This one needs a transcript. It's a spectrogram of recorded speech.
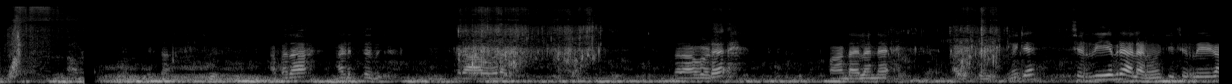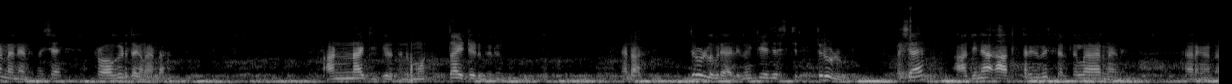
അപ്പം അതാ അടുത്തത്. ബ്രാവോടെ ബ്രാവോടെ പാണ്ടായിൽ അടുത്തത്. നോക്കിയ ചെറിയ ബ്രാലാണ് നോക്കി ചെറിയ കണ്ണനാണ്. പക്ഷെ ഫ്രോഗ് എടുത്തേക്കണണ്ട അണ്ണാക്കി എടുത്തിട്ടുണ്ട്. മൊത്തമായിട്ട് എടുത്തിട്ടുണ്ട്. വേണ്ട ഇത്രേ ഉള്ളൂ ബ്രാൽ നോക്കിയാൽ ജസ്റ്റ് ഇത്രേ ഉള്ളൂ. പക്ഷെ അതിന് അത്രയും റിസൾട്ട് ഉള്ള കാരണമാണ് സാധനം കണ്ട.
